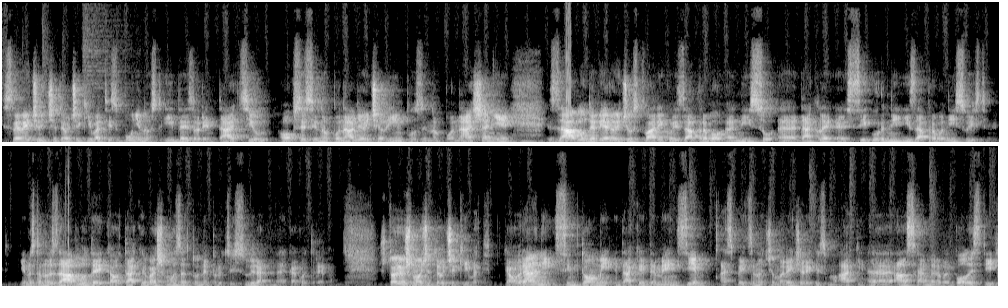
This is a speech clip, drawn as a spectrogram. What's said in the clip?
sve već ćete očekivati zbunjenost i dezorientaciju, obsesivno ponavljajuće ili impulzivno ponašanje, zablude vjerujući u stvari koji zapravo nisu dakle, sigurni i zapravo nisu istiniti. Jednostavno zablude kao takve vaš mozak to ne procesuira kako treba. Što još možete očekivati? Kao rani simptomi, dakle demencije, a specijalno ćemo reći, rekli smo e, Alzheimerove bolesti,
